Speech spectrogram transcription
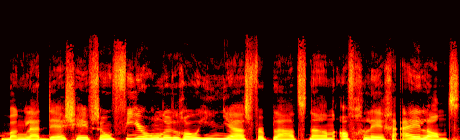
Bangladesh heeft zo'n 400 Rohingya's verplaatst naar een afgelegen eiland.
